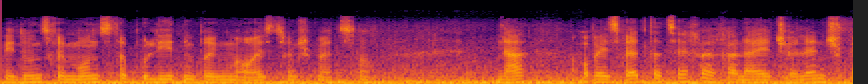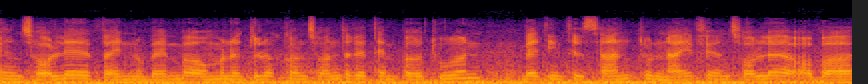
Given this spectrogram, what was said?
Mit unseren Monsterpoliten bringen wir alles zum Schmerzen. Nein, aber es wird tatsächlich eine neue Challenge für uns alle, weil im November haben wir natürlich ganz andere Temperaturen. Wird interessant und neu für uns alle, aber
